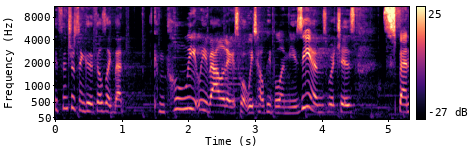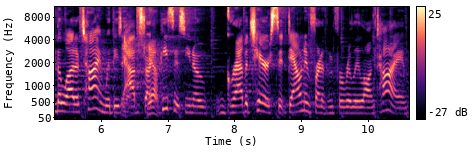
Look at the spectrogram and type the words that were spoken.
It's interesting because it feels like that completely validates what we tell people in museums, which is spend a lot of time with these abstract Yeah. pieces. You know, grab a chair, sit down in front of them for a really long time.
